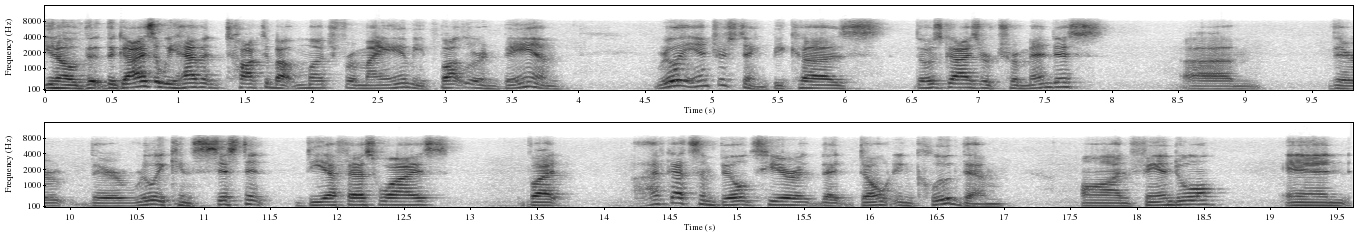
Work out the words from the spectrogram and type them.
you know, the, the guys that we haven't talked about much from Miami, Butler and Bam, really interesting because those guys are tremendous. Um, they're they're really consistent DFS wise, but I've got some builds here that don't include them on FanDuel and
